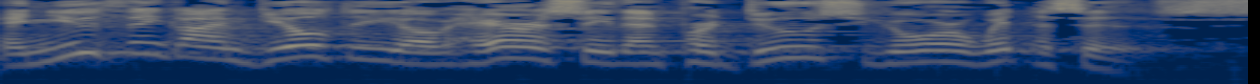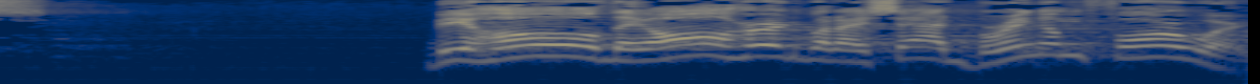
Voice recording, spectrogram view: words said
and you think I'm guilty of heresy, then produce your witnesses. Behold, they all heard what I said. Bring them forward.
